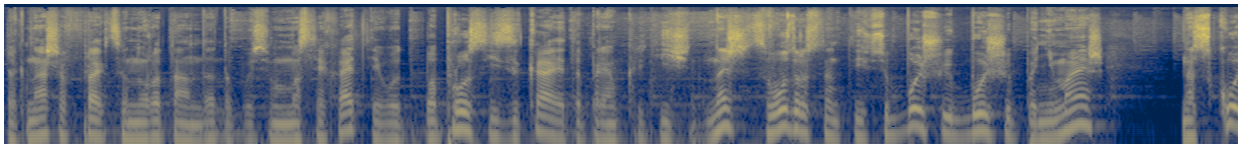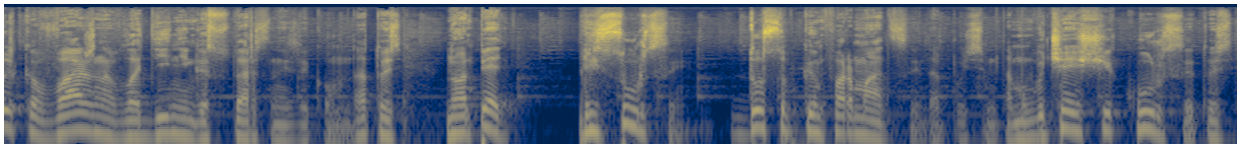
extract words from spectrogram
как наша фракция Нуратан, да, допустим, в Маслихате, вот вопрос языка это прям критично. Знаешь, с возрастом ты все больше и больше понимаешь, насколько важно владение государственным языком, да, то есть, но опять ресурсы, доступ к информации, допустим, там, обучающие курсы, то есть,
